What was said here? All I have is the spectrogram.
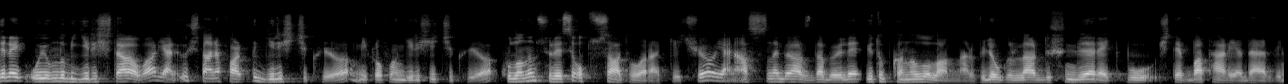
direkt uyumlu bir giriş daha var. Yani 3 tane farklı giriş çıkıyor. Mikrofon girişi çıkıyor. Kullanım süresi 30 saat olarak geçiyor. Yani aslında biraz da böyle YouTube kanalı olanlar, vloggerlar düşünülerek bu işte batarya derdi,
